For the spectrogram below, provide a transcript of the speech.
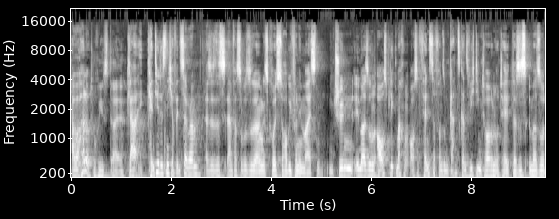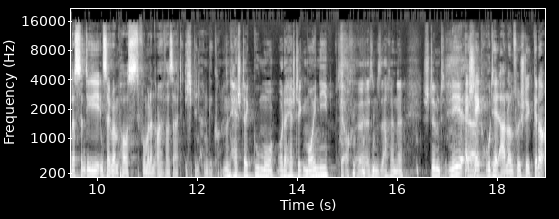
Aber hallo. Touri-Style. Klar, kennt ihr das nicht auf Instagram? Also das ist einfach sozusagen das größte Hobby von den meisten. Schön immer so einen Ausblick machen aus dem Fenster von so einem ganz, ganz wichtigen, teuren Hotel. Das ist immer so, das sind die Instagram-Posts, wo man dann auch einfach sagt, ich bin angekommen. Ein Hashtag Gumo oder Hashtag Moini, ist ja auch äh, so eine Sache, ne? Stimmt. Nee, äh, Hashtag Hotel Adlon Frühstück. Genau,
